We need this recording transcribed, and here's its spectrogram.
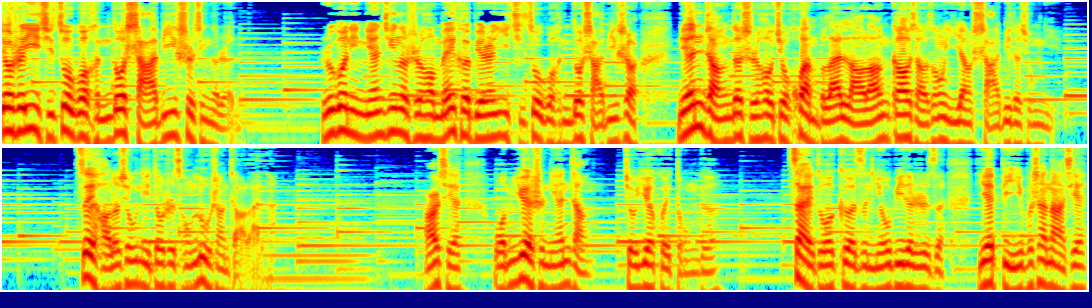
就是一起做过很多傻逼事情的人。如果你年轻的时候没和别人一起做过很多傻逼事儿，年长的时候就换不来老狼高晓松一样傻逼的兄弟。最好的兄弟都是从路上找来的，而且我们越是年长，就越会懂得，再多各自牛逼的日子，也比不上那些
